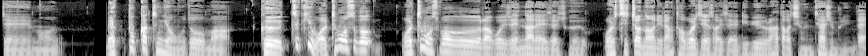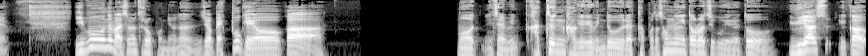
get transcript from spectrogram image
이제 뭐 맥북 같은 경우도 뭐그 특히 월트 모스가 월트 모스버그라고 이제 옛날에 이제 그 월스트리트 저널이랑 The Verge에서 이제 리뷰를 하다가 지금 은퇴하신 분인데 이분의 말씀을 들어보면은 이제 맥북 에어가 뭐 이제 같은 가격의 윈도우 laptop보다 성능이 떨어지고 이래도 유리할 수 그러니까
